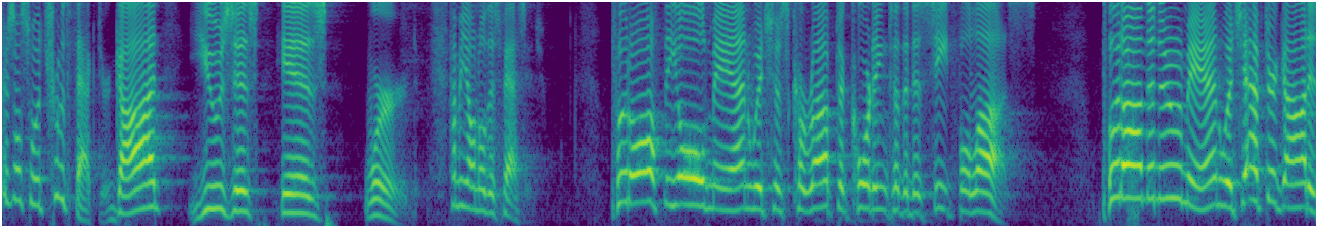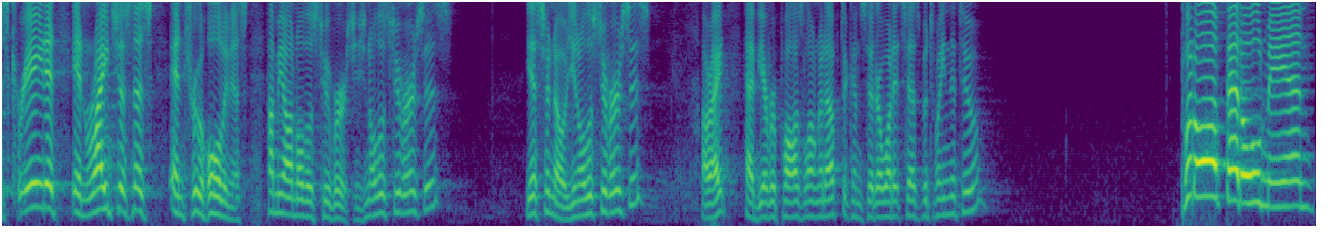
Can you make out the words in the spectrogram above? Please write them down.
There's also a truth factor. God uses His Word. How many of y'all know this passage? Put off the old man, which is corrupt according to the deceitful lusts. Put on the new man, which after God is created in righteousness and true holiness. How many of y'all know those two verses? You know those two verses? Yes or no? You know those two verses? All right. Have you ever paused long enough to consider what it says between the two? Put off that old man,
